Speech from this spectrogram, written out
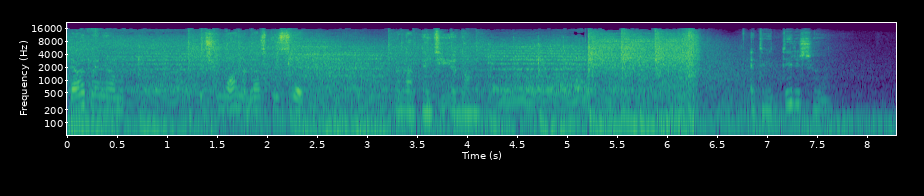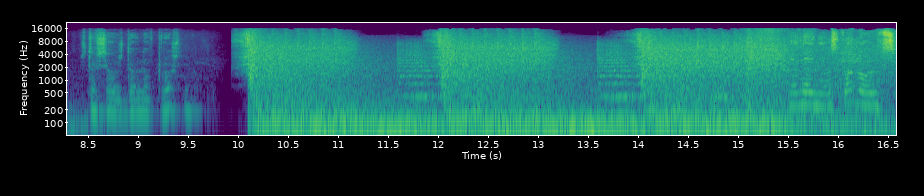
Давай поймем, почему она нас преследует. Нам надо найти ее дом. Это ведь ты решила, что все уже давно в прошлом? Она не остановится.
